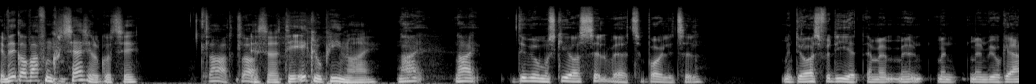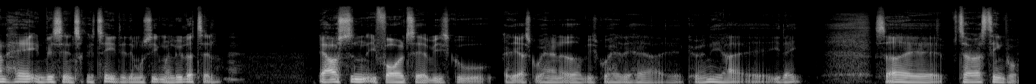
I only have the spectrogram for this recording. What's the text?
jeg ved godt, hvad for en koncert jeg vil gå til. klart, klart. Altså, det er ikke Lupinvej. Nej, nej, det vil jeg måske også selv være tilbøjelig til. Men det er også fordi, at at man, man, man, man vil jo gerne have en vis integritet i det musik, man lytter til. Ja. Jeg er også sådan i forhold til, at, vi skulle, at jeg skulle hernede, og vi skulle have det her øh, kørende i, øh, i dag. Så, øh, så har jeg også tænkt på,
